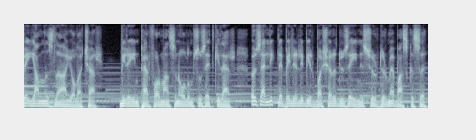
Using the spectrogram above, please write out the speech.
ve yalnızlığa yol açar. Bireyin performansını olumsuz etkiler. Özellikle belirli bir başarı düzeyini sürdürme baskısı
